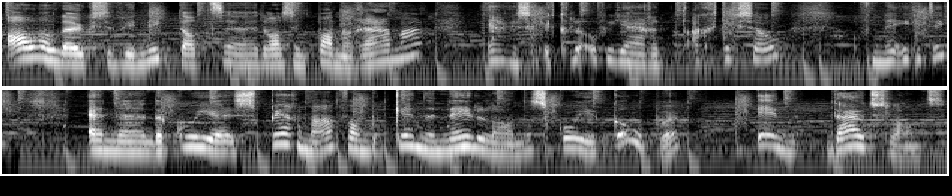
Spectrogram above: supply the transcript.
allerleukste vind ik, dat, uh, dat was in Panorama. Ergens, ik geloof in jaren 80 zo, of 90. En uh, dan kon je sperma van bekende Nederlanders kon je kopen in Duitsland.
